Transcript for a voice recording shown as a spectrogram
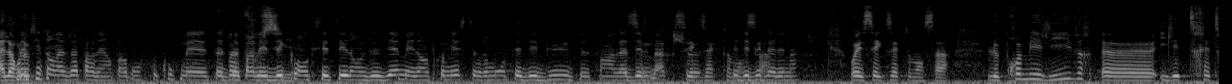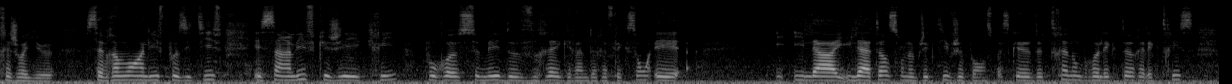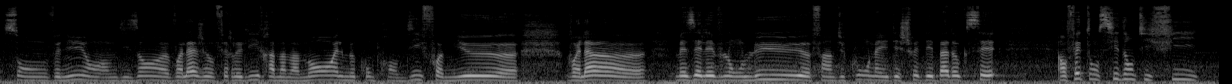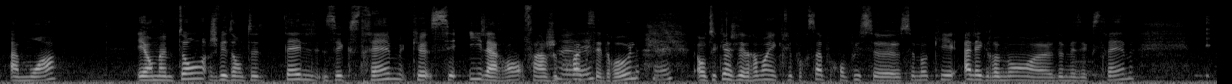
Alors, Même le si tu en as déjà parlé, hein, pardon, je te coupe, mais tu as Pas déjà parlé d'éco-anxiété dans le deuxième et dans le premier, c'était vraiment tes débuts, de- enfin, la démarche, c'est exactement les débuts ça. de la démarche. Oui, c'est exactement ça. Le premier livre, euh, il est très très joyeux. C'est vraiment un livre positif et c'est un livre que j'ai écrit pour euh, semer de vraies graines de réflexion et il a, il a atteint son objectif, je pense, parce que de très nombreux lecteurs et lectrices sont venus en me disant, euh, voilà, j'ai offert le livre à ma maman, elle me comprend dix fois mieux, euh, voilà, euh, mes élèves l'ont lu, enfin, du coup, on a eu des chouettes débats. Donc, c'est, en fait, on s'identifie à moi, et en même temps, je vais dans de tels extrêmes que c'est hilarant. Enfin, je crois ouais. que c'est drôle. Ouais. En tout cas, je l'ai vraiment écrit pour ça, pour qu'on puisse se moquer allègrement de mes extrêmes.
